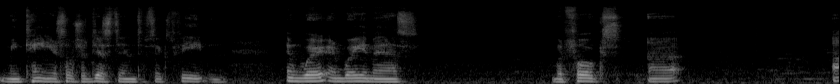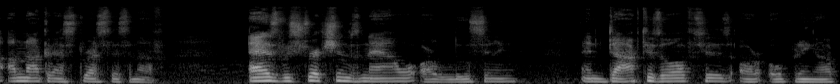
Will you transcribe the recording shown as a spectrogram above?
maintain your social distance of six feet and and wear and wear your mask. But folks, uh, I'm not gonna stress this enough. As restrictions now are loosening, and doctors' offices are opening up,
